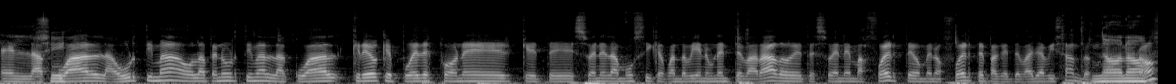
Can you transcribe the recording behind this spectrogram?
en la Sí. cual, la última o la penúltima, en la cual creo que puedes poner que te suene la música cuando viene un ente varado, que te suene más fuerte o menos fuerte para que te vaya avisando. No, no. ¿No?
